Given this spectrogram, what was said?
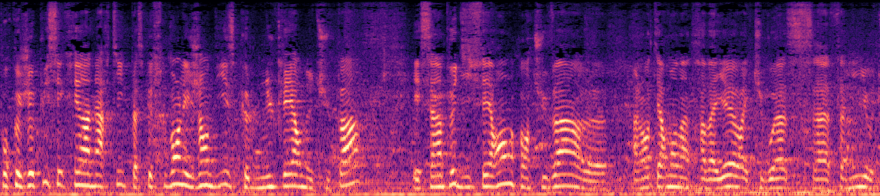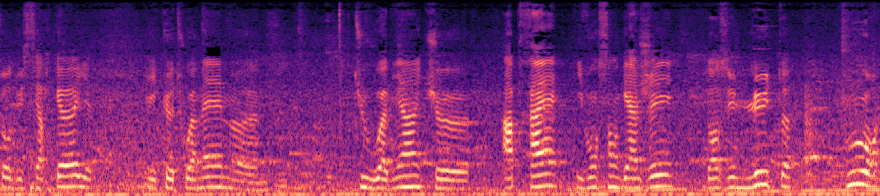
pour que je puisse écrire un article parce que souvent les gens disent que le nucléaire ne tue pas et c'est un peu différent quand tu vas euh, à l'enterrement d'un travailleur et que tu vois sa famille autour du cercueil et que toi-même tu vois bien que après ils vont s'engager dans une lutte pour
